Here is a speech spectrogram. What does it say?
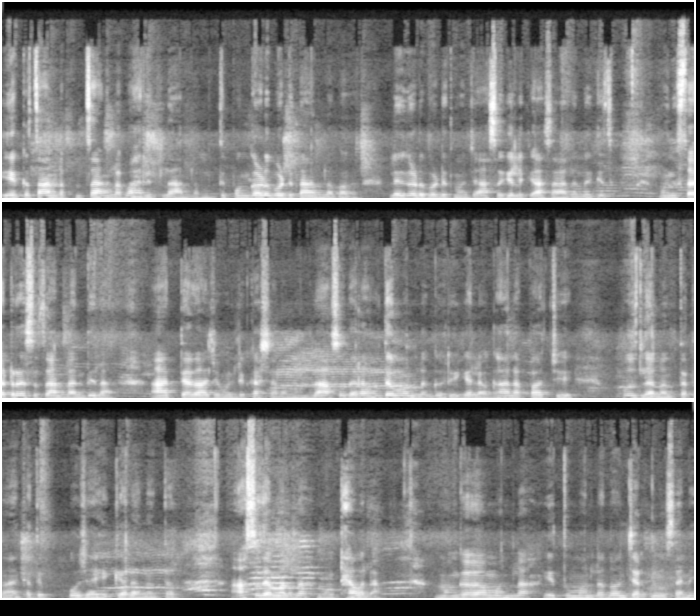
एकच आणलं पण चांगला भारीतला आणलं. मग ते पण गडबडीत आणलं बघा. लय गडबडीत म्हणजे असं गेलं की असं आलं लगेच. मग नुसता ड्रेसच आणला आणि दिला. आत्या दाजी म्हणले कशाला म्हणलं? असू द्या राहू द्या म्हणलं. घरी गेल्यावर घाला पाचशे पुजल्यानंतर नाही का ते पूजा हे केल्यानंतर असू द्या म्हणलं मग ठेवला. मग म्हणलं येतो म्हणलं दोन चार दिवसांनी.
